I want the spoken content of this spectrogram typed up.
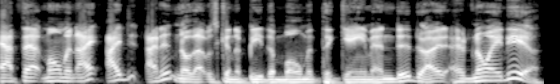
at that moment, I I, did, I didn't know that was going to be the moment the game ended. I, I had no idea.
